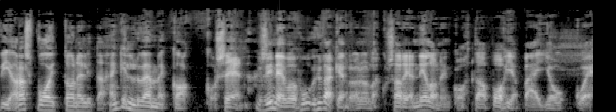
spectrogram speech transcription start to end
vierasvoittoon, eli tähänkin lyömme kakkosen. No siinä ei voi hu- hyvä kerroin olla, kun sarjan nelonen kohtaa pohjapäin joukkue.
